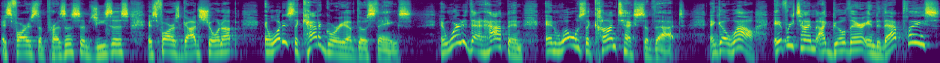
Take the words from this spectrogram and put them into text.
as far as the presence of Jesus, as far as God showing up? And what is the category of those things? And where did that happen? And what was the context of that? And go, wow, every time I go there into that place,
